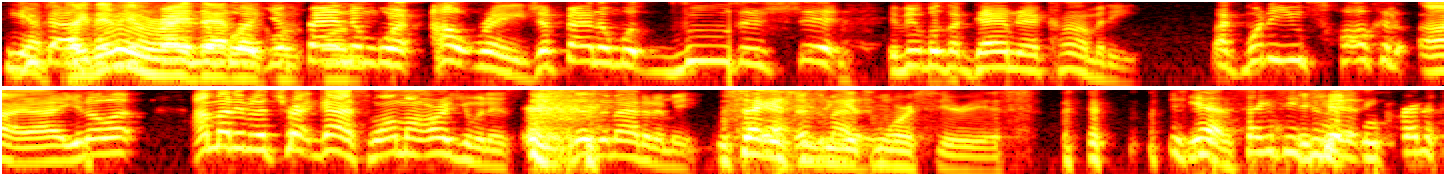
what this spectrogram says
you guys, like, your fandom, would, like, your fandom would outrage. Your fandom would lose their shit if it was a damn near comedy. Like, what are you talking? All right, all right, you know what? I'm not even a Trek guy, so why am I arguing this? It doesn't matter to me. the second yeah, season gets more serious. yeah, the second season is incredible.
